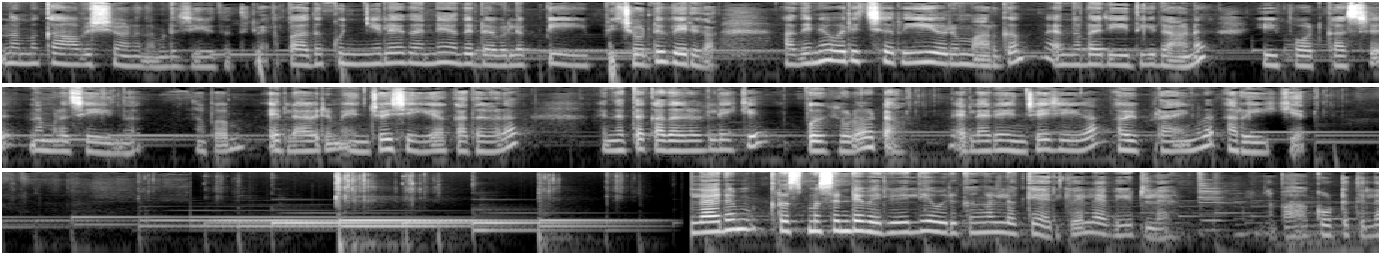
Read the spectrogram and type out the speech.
നമുക്ക് ആവശ്യമാണ് നമ്മുടെ ജീവിതത്തിൽ. അപ്പോൾ അത് കുഞ്ഞിലെ തന്നെ അത് ഡെവലപ്പ് ചെയ്യിപ്പിച്ചുകൊണ്ട് വരിക. അതിന് ഒരു ചെറിയൊരു മാർഗം എന്നുള്ള രീതിയിലാണ് ഈ പോഡ്കാസ്റ്റ് നമ്മൾ ചെയ്യുന്നത്. അപ്പം എല്ലാവരും എൻജോയ് ചെയ്യുക കഥകൾ. ഇന്നത്തെ കഥകളിലേക്ക് പോയിക്കോളൂ കേട്ടോ. എല്ലാവരും എൻജോയ് ചെയ്യുക അഭിപ്രായങ്ങൾ അറിയിക്കുക. എല്ലാവരും ക്രിസ്മസിന്റെ വലിയ വലിയ ഒരുക്കങ്ങളിലൊക്കെ ആയിരിക്കും അല്ലേ വീട്ടിൽ അപ്പോൾ ആ കൂട്ടത്തിൽ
